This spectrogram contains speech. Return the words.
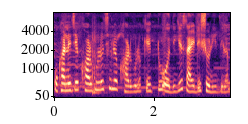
ওখানে যে খড়গুলো ছিল, খড়গুলোকে একটু ওদিকে সাইডে সরিয়ে দিলাম।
